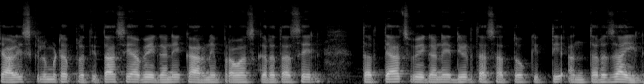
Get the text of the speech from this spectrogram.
चाळीस किलोमीटर प्रति तास या वेगाने कारने प्रवास करत असेल तर त्याच वेगाने दीड तासात तो किती अंतर जाईल?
